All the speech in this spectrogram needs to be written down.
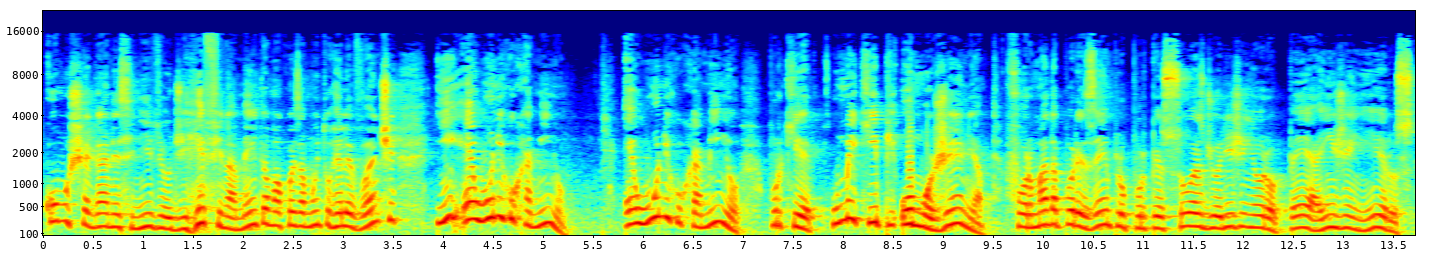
Como chegar nesse nível de refinamento é uma coisa muito relevante e é o único caminho. É o único caminho porque uma equipe homogênea, formada, por exemplo, por pessoas de origem europeia, engenheiros,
